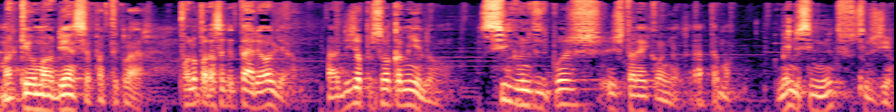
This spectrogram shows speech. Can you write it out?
marquei uma audiência particular. Falou para a secretária, olha, diz ao professor Camilo, cinco minutos depois estarei com ele. Ah, tá bom. Menos de cinco minutos surgiu.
